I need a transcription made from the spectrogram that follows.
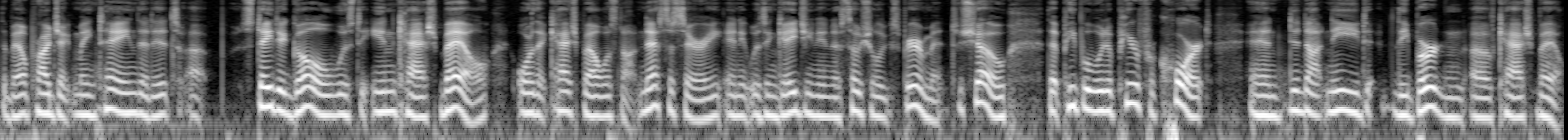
The Bail Project maintained that its uh, stated goal was to end cash bail, or that cash bail was not necessary, and it was engaging in a social experiment to show that people would appear for court and did not need the burden of cash bail.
